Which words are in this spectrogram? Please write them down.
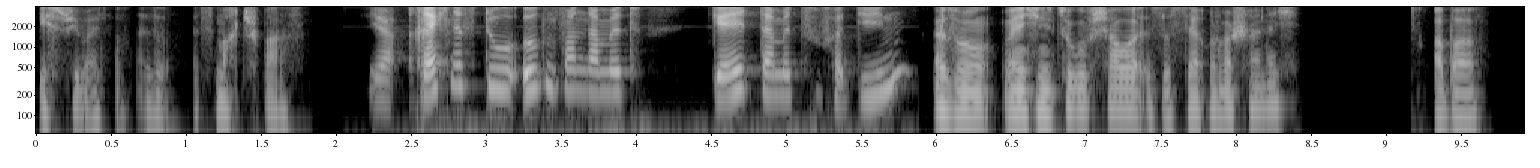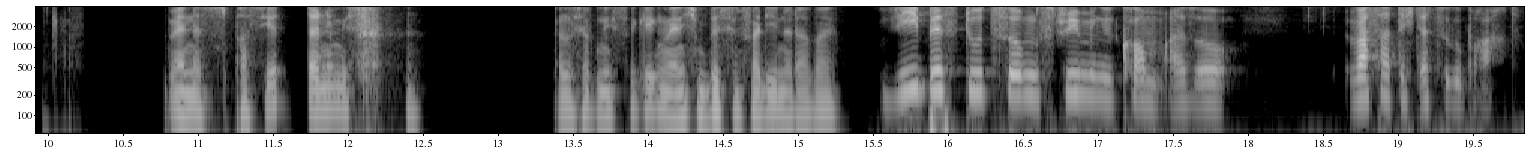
ich stream einfach. Also es macht Spaß. Ja, rechnest du irgendwann damit, Geld damit zu verdienen? Also, wenn ich in die Zukunft schaue, ist es sehr unwahrscheinlich. Aber wenn es passiert, dann nehme ich es. Also ich habe nichts dagegen, wenn ich ein bisschen verdiene dabei. Wie bist du zum Streaming gekommen? Also, was hat dich dazu gebracht?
